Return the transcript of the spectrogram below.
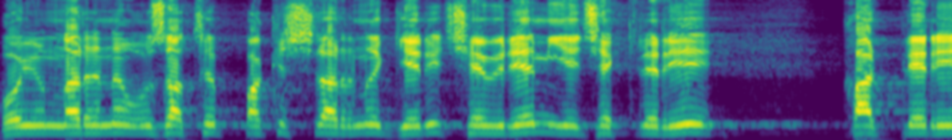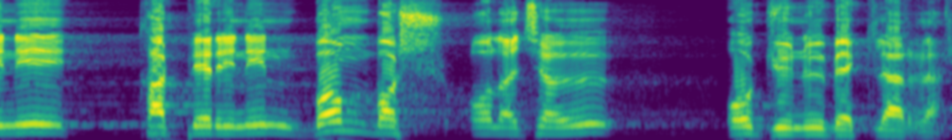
boyunlarını uzatıp bakışlarını geri çeviremeyecekleri, kalplerini, kalplerinin bomboş olacağı o günü beklerler.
